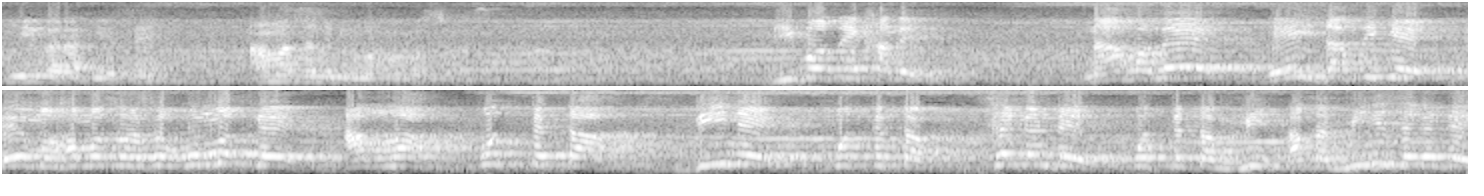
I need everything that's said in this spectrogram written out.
কে বেড়া দিয়েছে? আমার মোহাম্মদ ওয়াসাল্লাম। বিপদ এখানে। না হলে এই জাতিকে এই মোহাম্মদ উম্মদকে আল্লাহ প্রত্যেকটা দিনে প্রত্যেকটা সেকেন্ডে, প্রত্যেকটা আপনার মিনি সেকেন্ডে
